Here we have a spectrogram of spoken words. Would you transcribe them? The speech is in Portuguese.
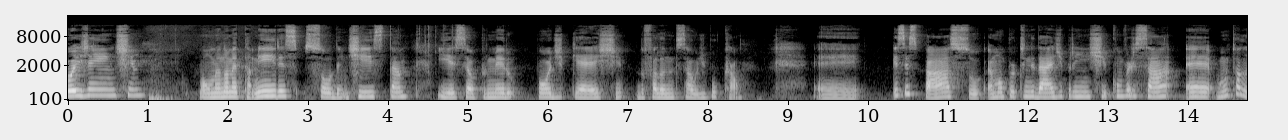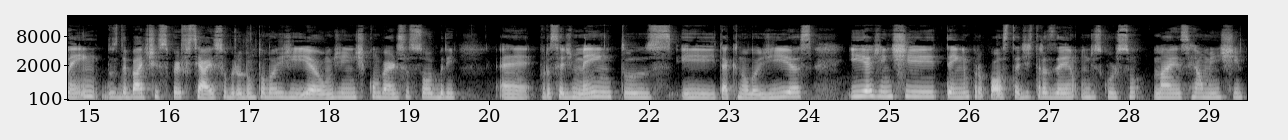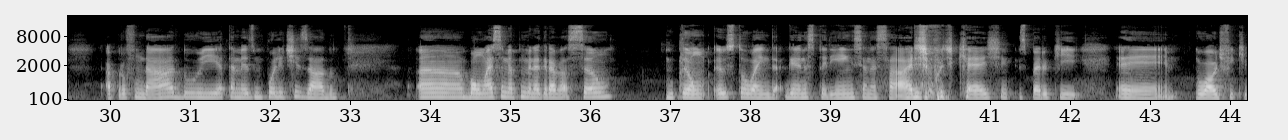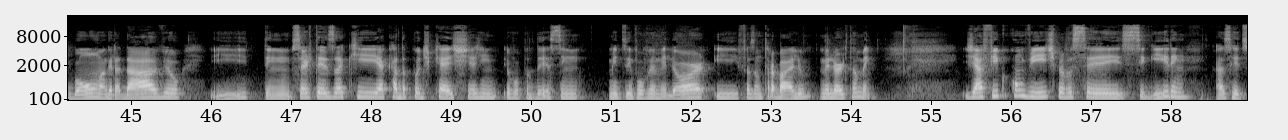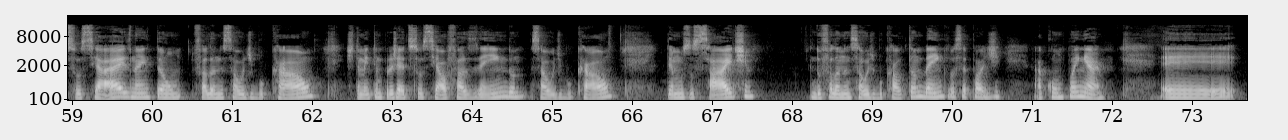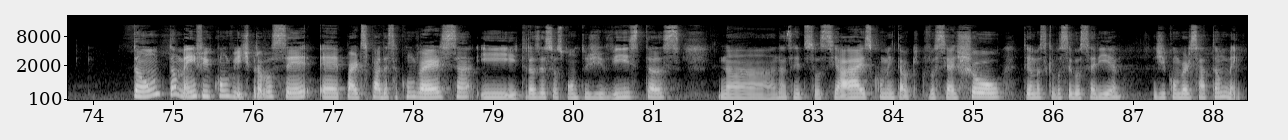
Oi, gente! Bom, meu nome é Tamires, sou dentista e esse é o primeiro podcast do Falando de Saúde Bucal. É, esse espaço é uma oportunidade para a gente conversar é, muito além dos debates superficiais sobre odontologia, onde a gente conversa sobre é, procedimentos e tecnologias e a gente tem a proposta de trazer um discurso mais realmente aprofundado e até mesmo politizado. Uh, bom, essa é a minha primeira gravação, então eu estou ainda ganhando experiência nessa área de podcast. Espero que é, o áudio fique bom, agradável e tenho certeza que a cada podcast a gente, eu vou poder assim me desenvolver melhor e fazer um trabalho melhor também. Já fica o convite para vocês seguirem as redes sociais, né? Então, falando em saúde bucal, a gente também tem um projeto social fazendo saúde bucal. Temos o site do Falando em Saúde Bucal também, que você pode acompanhar. É... Então, também fica o convite para você é, participar dessa conversa e trazer seus pontos de vistas na, nas redes sociais, comentar o que, você achou, temas que você gostaria de conversar também.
